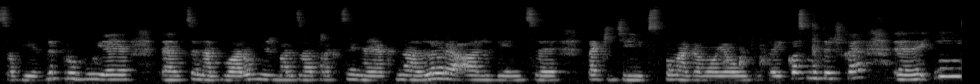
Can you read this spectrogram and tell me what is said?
sobie wypróbuję. E, cena była również bardzo atrakcyjna jak na L'Oreal, więc e, taki dzień wspomaga moją tutaj kosmetyczkę e, i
